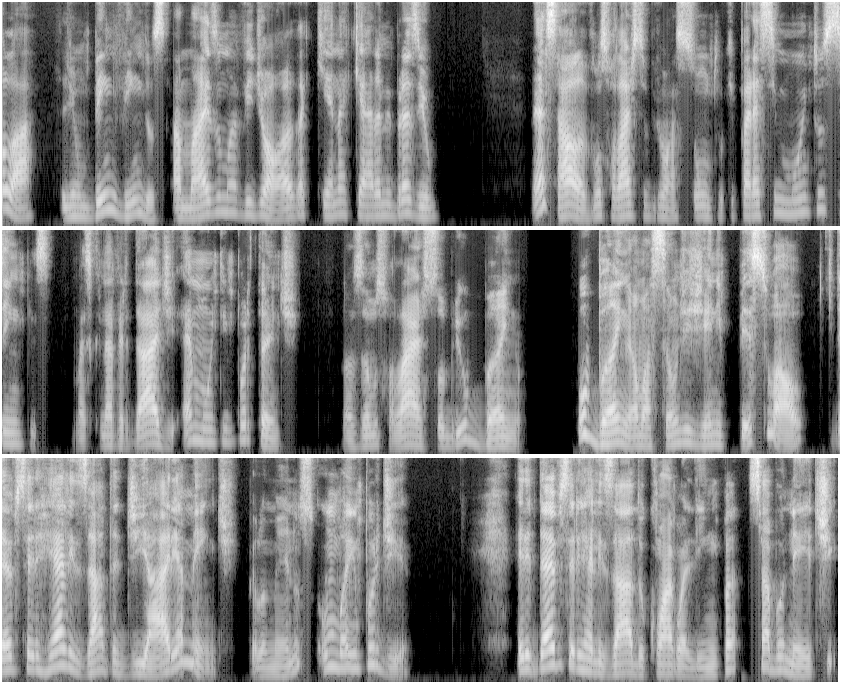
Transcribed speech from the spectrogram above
Olá, sejam bem-vindos a mais uma videoaula da Khan Academy Brasil. Nessa aula, vamos falar sobre um assunto que parece muito simples, mas que, na verdade, é muito importante. Nós vamos falar sobre o banho. O banho é uma ação de higiene pessoal que deve ser realizada diariamente, pelo menos um banho por dia. Ele deve ser realizado com água limpa, sabonete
